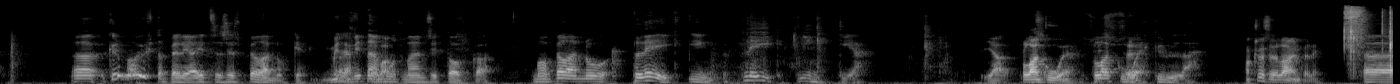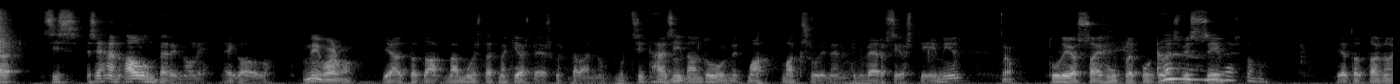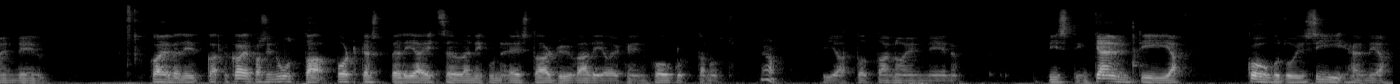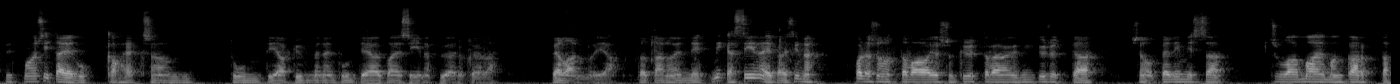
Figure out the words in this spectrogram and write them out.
Öö, kyllä mä oon yhtä peliä itse asiassa pelannutkin. Mitä pelaat? muuta mä en sit olekaan. Mä oon pelannut Plague, Inc. Plague Inkia. Ja Plague. Plague, Se, kyllä. onko se se lainpeli? Öö, siis sehän alun perin oli, eikö ollut? Niin varmaan. Ja tota, mä muistan, että mäkin olen sitä joskus pelannut. Mutta sittenhän siitä on tullut nyt ma- maksullinenkin versio Steamiin. No. Tuli jossain Humble vissiin. Ja tota noin niin, kaivelin, ka, kaipasin uutta podcast-peliä itselleni, kun ei Stardew Valley oikein koukuttanut. Ja tota noin niin, pistin käyntiin ja koukutuin siihen. Ja nyt mä oon sitä joku kahdeksan tuntia, kymmenen tuntia jotain siinä pyöryköllä pelannut. Ja tota noin, niin mikä siinä ei kai siinä paljon sanottavaa ole, jos on kysyttävää, niin kysytkää. Se on peli, missä sulla on maailman kartta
